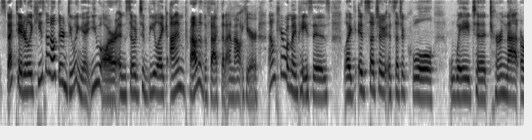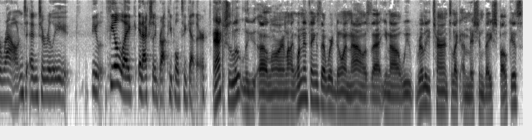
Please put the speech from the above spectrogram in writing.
spectator like he's not out there doing it. You are. And so to be like I'm proud of the fact that I'm out here. I don't care what my pace is. Like it's such a it's such a cool way to turn that around and to really feel feel like it actually brought people together Absolutely, uh, Lauren. Like one of the things that we're doing now is that you know we really turn to like a mission based focus.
